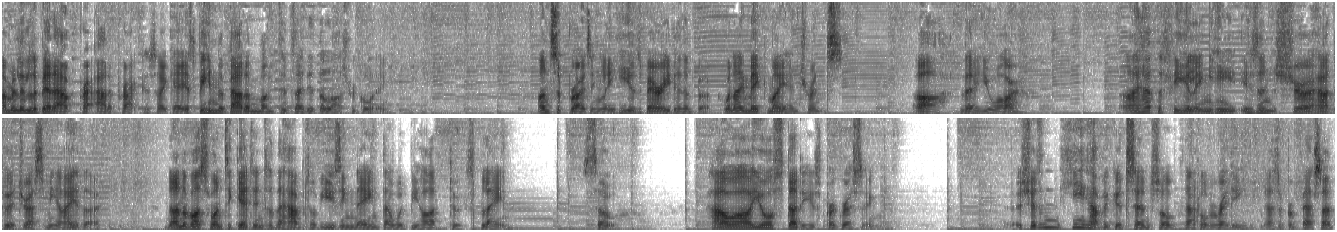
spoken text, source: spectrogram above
I'm a little bit out, out of practice, okay? It's been about a month since I did the last recording. Unsurprisingly, he is buried in a book when I make my entrance. Ah, there you are. I have the feeling he isn't sure how to address me either. None of us want to get into the habit of using names that would be hard to explain. So, how are your studies progressing? Shouldn't he have a good sense of that already, as a professor?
